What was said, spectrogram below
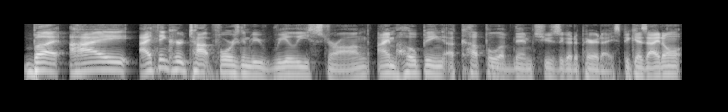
But I I think her top four is going to be really strong. I'm hoping a couple of them choose to go to Paradise because I don't,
